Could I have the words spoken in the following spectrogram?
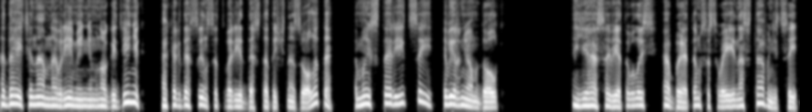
Дайте нам на время немного денег, а когда сын сотворит достаточно золота, мы старицей вернем долг. Я советовалась об этом со своей наставницей,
